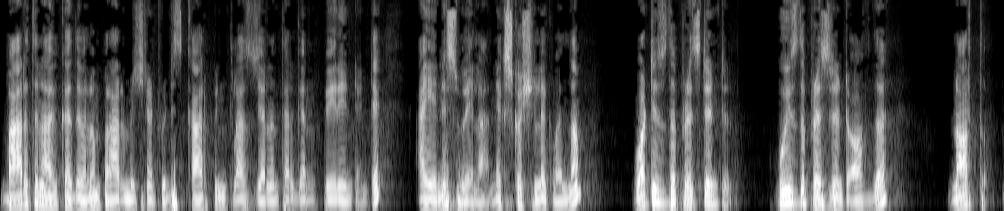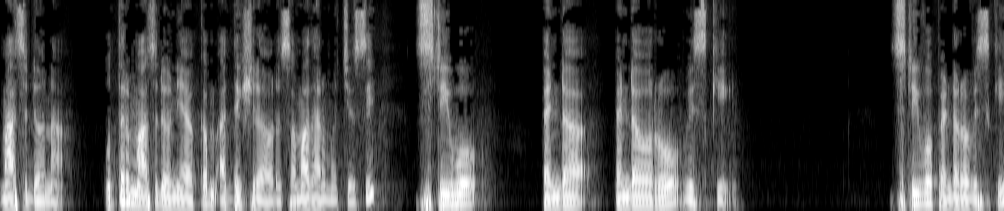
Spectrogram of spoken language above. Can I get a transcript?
భారత నావికా దళం ప్రారంభించినటువంటి స్కార్పిన్ క్లాస్ జనంతర్గామి పేరేంటంటే ఐఎన్ఎస్ వేల నెక్స్ట్ క్వశ్చన్లోకి వెళ్దాం. What is the president who is the president of the North Macedonia ఉత్తర మాసిడోనియా యొక్క అధ్యక్షుడు ఎవరు? సమాధానం వచ్చేసి స్టీవో పెండా పెండవరో విస్కీ స్టీవో పెండరో విస్కీ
